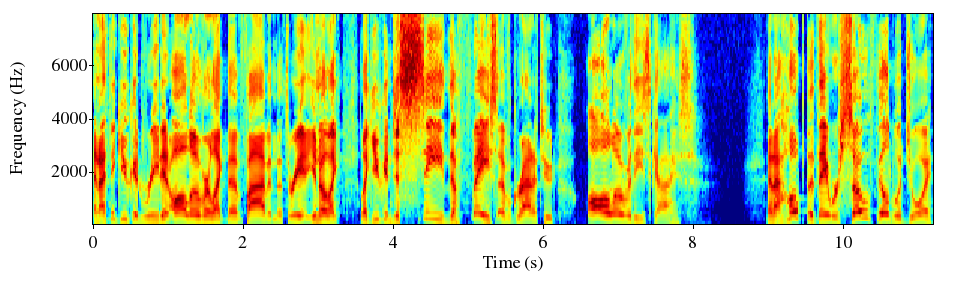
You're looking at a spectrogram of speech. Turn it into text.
And I think you could read it all over like the five and the three, you know, like, like you can just see the face of gratitude all over these guys. And I hope that they were so filled with joy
